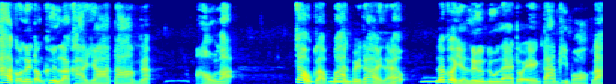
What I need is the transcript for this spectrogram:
ข้าก็เลยต้องขึ้นราคายาตามน่ะ เอาละเจ้ากลับบ้านไปได้แล้ว แล้วก็อย่าลืมดูแลตัวเองตามที่บอกล่ะ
